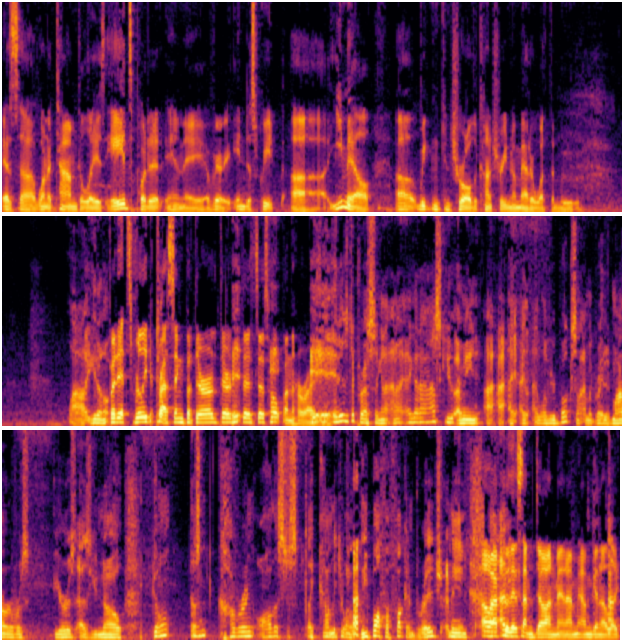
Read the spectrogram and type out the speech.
as uh, one of Tom DeLay's aides put it in a, a very indiscreet uh, email, uh, we can control the country no matter what the mood. Wow, you know, But it's really depressing. But there are there, It- there's, there's hope on the horizon. It, it is depressing, and I, I got to ask you. I mean, I, I, I love your books, and I'm a great admirer of yours, as you know. Don't doesn't covering all this just like kind of make you want to leap off a fucking bridge? I mean, Oh, after I- this, I'm done, man. I'm, I'm gonna like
